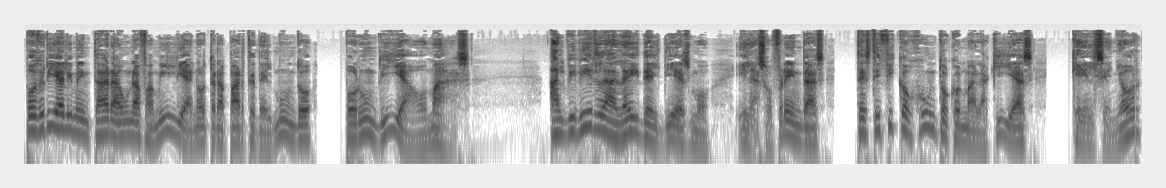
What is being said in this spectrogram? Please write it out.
podría alimentar a una familia en otra parte del mundo por un día o más. Al vivir la ley del diezmo y las ofrendas, testifico junto con Malaquías que el Señor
